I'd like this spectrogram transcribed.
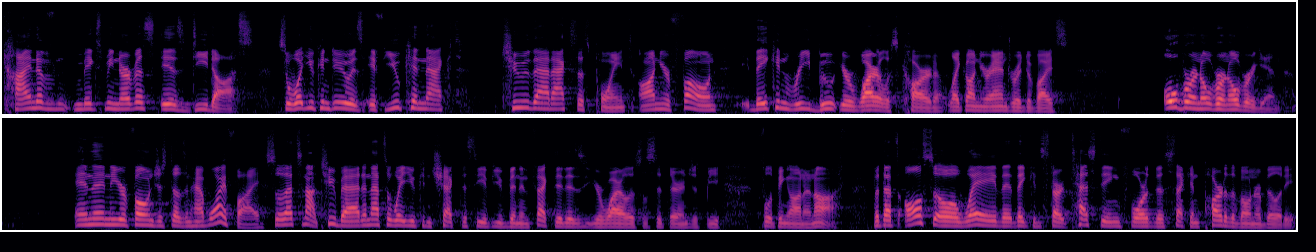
kind of makes me nervous is DDoS. So what you can do is if you connect to that access point on your phone, they can reboot your wireless card, like on your Android device, over and over and over again. And then your phone just doesn't have Wi-Fi. So that's not too bad, and that's a way you can check to see if you've been infected, is your wireless will sit there and just be flipping on and off. But that's also a way that they can start testing for the second part of the vulnerability.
